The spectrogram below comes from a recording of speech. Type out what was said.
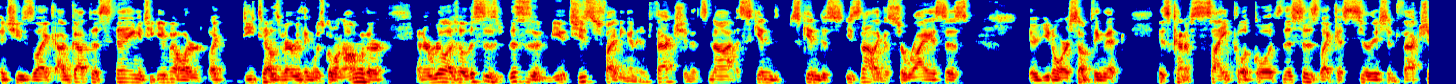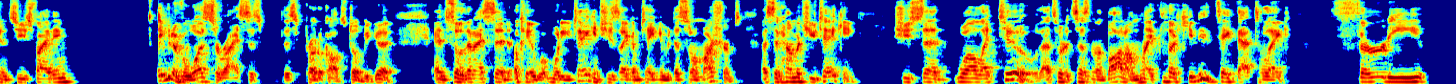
And she's like, I've got this thing. And she gave me all her like details of everything was going on with her. And I realized, oh, this is, this is a mute. She's fighting an infection. It's not a skin, skin, dis- it's not like a psoriasis or, you know, or something that is kind of cyclical. It's, this is like a serious infection she's fighting even if it was psoriasis, this protocol would still be good. And so then I said, okay, what, what, are you taking? She's like, I'm taking medicinal mushrooms. I said, how much are you taking? She said, well, like two. That's what it says on the bottom. I'm like, look, you need to take that to like 30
